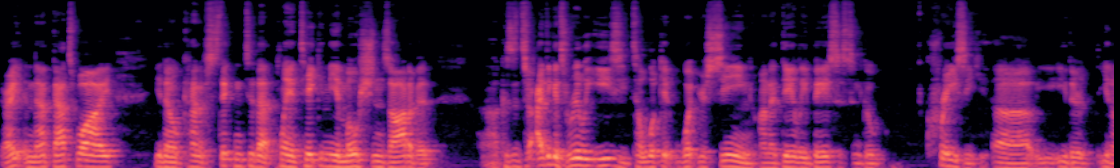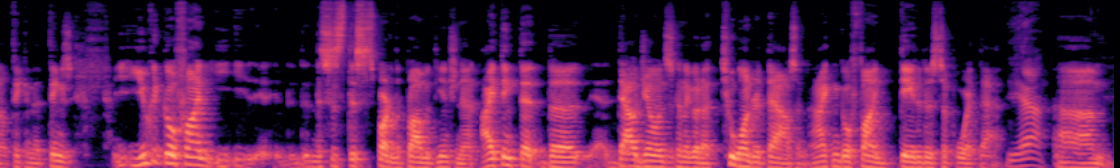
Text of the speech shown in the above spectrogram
Right? And that that's why, you know, kind of sticking to that plan, taking the emotions out of it. Because it's I think it's really easy to look at what you're seeing on a daily basis and go crazy. Uh, either, you know, thinking that things you could go find this is this is part of the problem with the internet. I think that the Dow Jones is going to go to 200,000 and I can go find data to support that yeah, um,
